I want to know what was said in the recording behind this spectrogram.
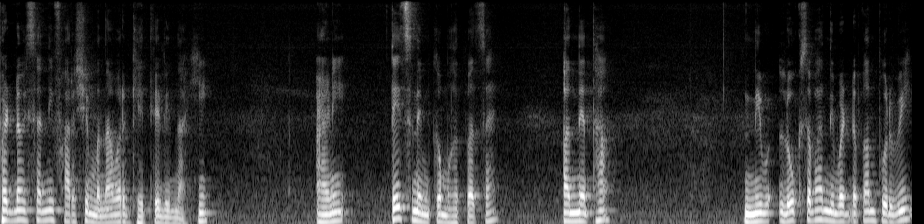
फडणवीसांनी फारशी मनावर घेतलेली नाही. आणि तेच नेमकं महत्त्वाचं आहे. अन्यथा निव लोकसभा निवडणुकांपूर्वी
